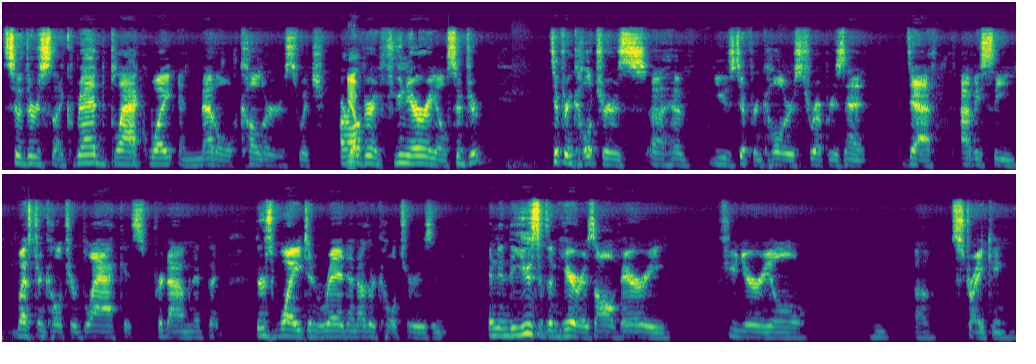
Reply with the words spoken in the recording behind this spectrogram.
so there's like red, black, white, and metal colors, which are all very funereal. So different cultures uh, have used different colors to represent death. Obviously, Western culture, black is predominant, but there's white and red in other cultures, and and then the use of them here is all very funereal uh, striking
